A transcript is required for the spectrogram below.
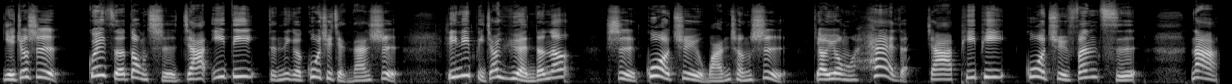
也就是规则动词加 ed 的那个过去简单式。离你比较远的呢是过去完成式，要用 had 加 pp。过去分词，那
